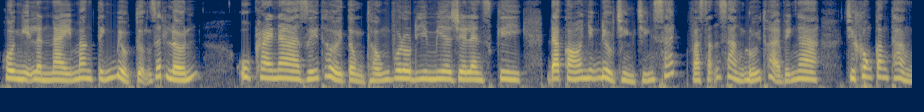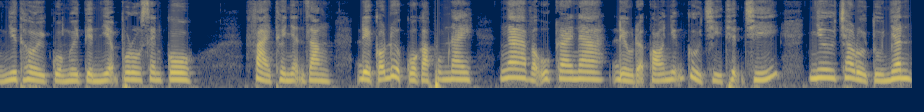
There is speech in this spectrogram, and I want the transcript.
hội nghị lần này mang tính biểu tượng rất lớn. Ukraine dưới thời Tổng thống Volodymyr Zelensky đã có những điều chỉnh chính sách và sẵn sàng đối thoại với Nga, chứ không căng thẳng như thời của người tiền nhiệm Poroshenko. Phải thừa nhận rằng, để có được cuộc gặp hôm nay, Nga và Ukraine đều đã có những cử chỉ thiện trí như trao đổi tù nhân,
